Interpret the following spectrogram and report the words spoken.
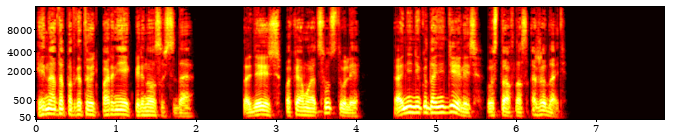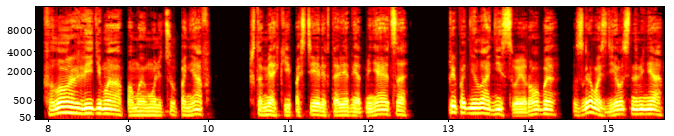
И надо подготовить парней к переносу сюда. Надеюсь, пока мы отсутствовали, они никуда не делись, устав нас ожидать. Флора, видимо, по моему лицу поняв, что мягкие постели в таверне отменяются, приподняла низ своей робы, взгромоздилась на меня,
